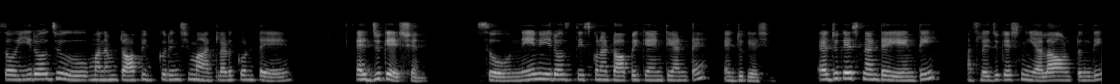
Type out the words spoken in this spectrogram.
సో ఈరోజు మనం టాపిక్ గురించి మాట్లాడుకుంటే ఎడ్యుకేషన్. సో నేను ఈరోజు తీసుకున్న టాపిక్ ఏంటి అంటే ఎడ్యుకేషన్. ఎడ్యుకేషన్ అంటే ఏంటి? అసలు ఎడ్యుకేషన్ ఎలా ఉంటుంది?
